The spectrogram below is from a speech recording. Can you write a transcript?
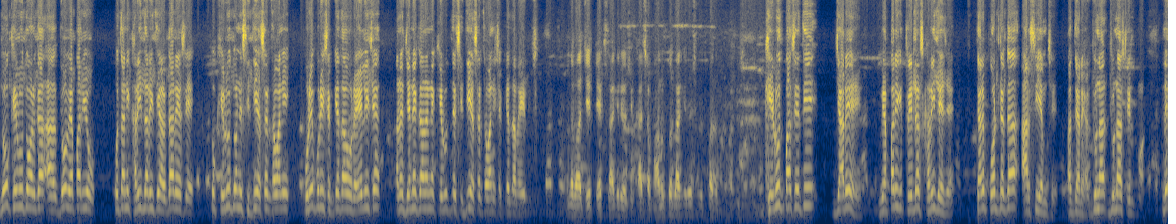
જો ખેડૂતો અળગા જો વેપારીઓ પોતાની ખરીદારીથી અળગા રહેશે, તો ખેડૂતોને સીધી અસર થવાની પૂરેપૂરી શક્યતાઓ રહેલી છે અને જેને કારણે ખેડૂતને સીધી અસર થવાની શક્યતા રહેલી છે. મતલબ આ જે ટેક્સ લાગી રહ્યો છે કાચા માલ ઉપર લાગી રહ્યો છે ઉત્પાદન ખેડૂત પાસેથી જ્યારે વેપારી ટ્રેડર્સ ખરીદે છે ત્યારે પાંચ ટકા આરસીએમ છે અત્યારે જૂના જૂના સ્ટીલમાં એટલે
